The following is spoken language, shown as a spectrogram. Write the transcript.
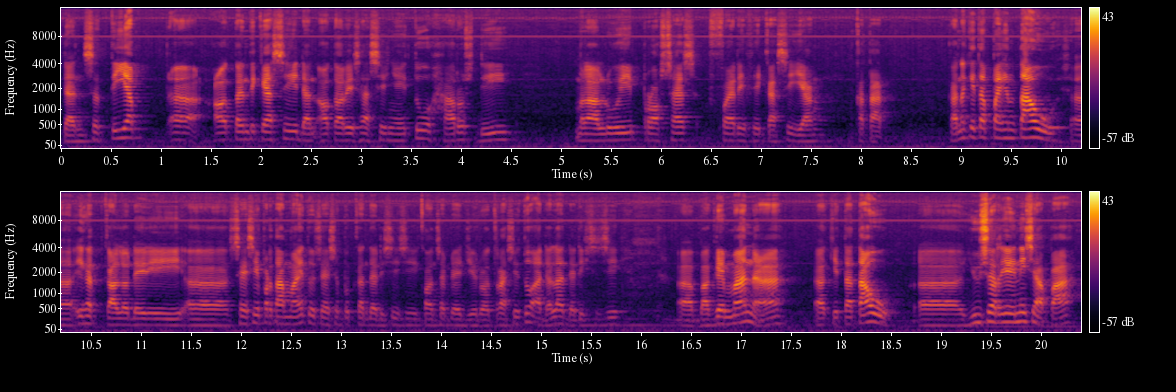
dan setiap uh, autentikasi dan otorisasinya itu harus di melalui proses verifikasi yang ketat. Karena kita pengen tahu, uh, ingat kalau dari uh, sesi pertama itu saya sebutkan dari sisi konsepnya zero trust itu adalah dari sisi uh, bagaimana uh, kita tahu uh, usernya ini siapa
